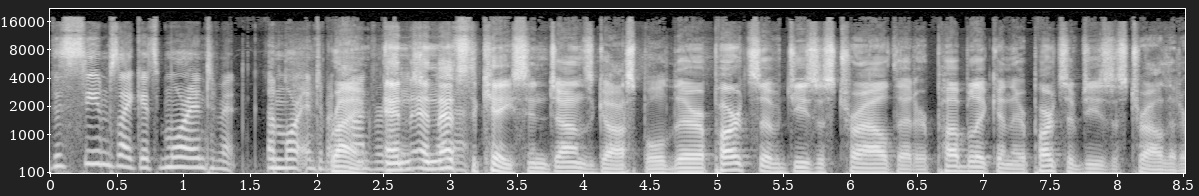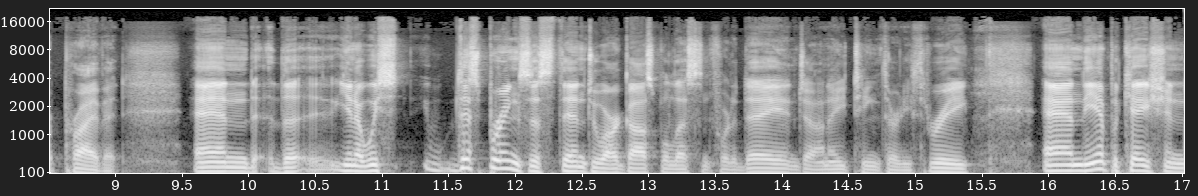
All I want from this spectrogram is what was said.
this seems like it's more intimate, a more intimate Right, conversation. and and that's that. the case in John's gospel. There are parts of Jesus' trial that are public, and there are parts of Jesus' trial that are private. And the you know we this brings us then to our gospel lesson for today in John eighteen thirty three, and the implication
